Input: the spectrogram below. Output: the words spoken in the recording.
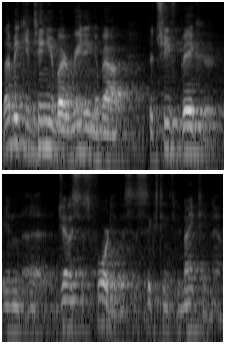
Let me continue by reading about the chief baker in uh, Genesis 40. This is 16 through 19 now.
